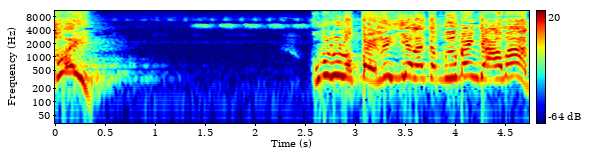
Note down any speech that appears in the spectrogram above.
เฮ้ย กูไม่รู้หรอกเป็ดหรือเหี้ยอะไรแต่มือแม่งยาวมาก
